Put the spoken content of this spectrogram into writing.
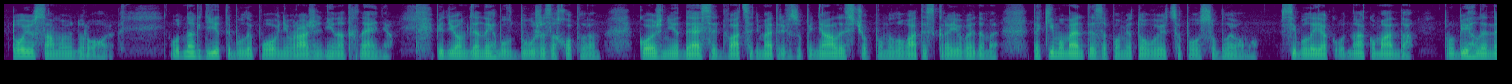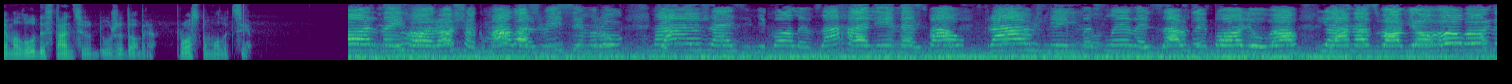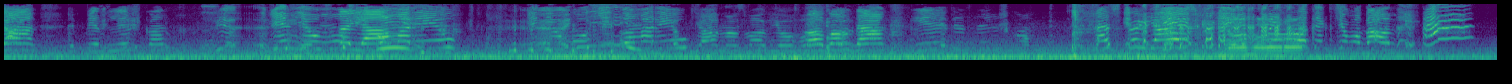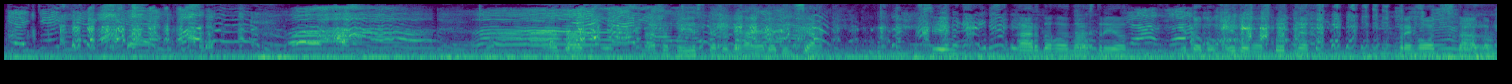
тою самою дорогою. Однак діти були повні вражень і натхнення. Підйом для них був дуже захопливим. Кожні 10-20 метрів зупинялись, щоб помилуватись краєвидами. Такі моменти запам'ятовуються по-особливому. Всі були як одна команда, пробігли немалу дистанцію дуже добре. Просто молодці. Чорний горошок мала ж вісім рук. Я вже ніколи взагалі не спав. Справжній мисливець завжди полював. Я назвав його Богдан. Під ліжком він, йому комарів. Він йому комарів. Я Богдан. І стояв. Котик чемодан. Наша поїздка добігає до кінця. Всім гарного настрою і до, і до наступних пригод з татом.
